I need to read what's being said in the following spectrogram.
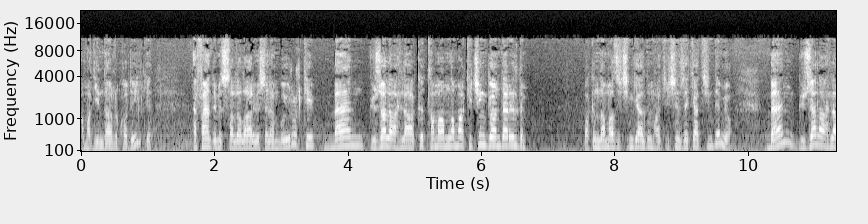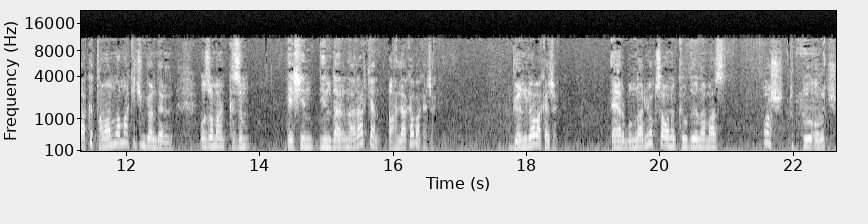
Ama dindarlık o değil ki. Efendimiz sallallahu aleyhi ve sellem buyurur ki ben güzel ahlakı tamamlamak için gönderildim. Bakın namaz için geldim, hac için, zekat için demiyor. Ben güzel ahlakı tamamlamak için gönderildim. O zaman kızım eşin dindarını ararken ahlaka bakacak. Gönüle bakacak. Eğer bunlar yoksa onun kıldığı namaz boş, tuttuğu oruç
